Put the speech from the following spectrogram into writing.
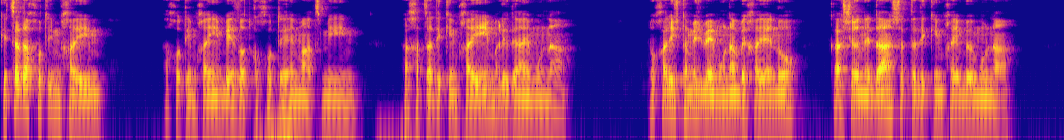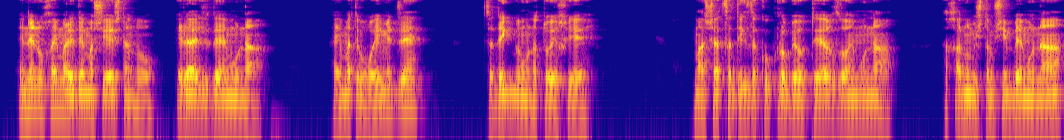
כיצד החוטאים חיים? החוטאים חיים בעזרת כוחותיהם העצמיים, אך הצדיקים חיים על ידי האמונה. נוכל להשתמש באמונה בחיינו כאשר נדע שהצדיקים חיים באמונה. איננו חיים על ידי מה שיש לנו, אלא על ידי אמונה. האם אתם רואים את זה? צדיק באמונתו יחיה. מה שהצדיק זקוק לו ביותר זו אמונה, אך אנו משתמשים באמונה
